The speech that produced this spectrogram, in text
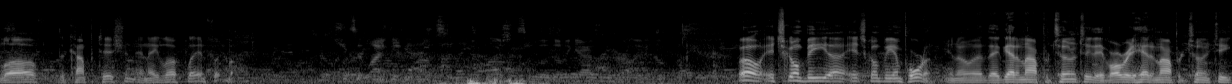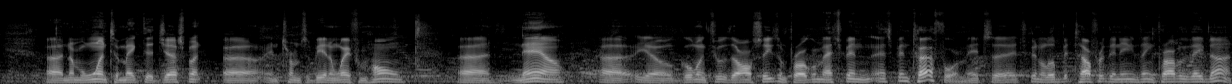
love the competition, and they love playing football. What's it like getting Brooks and some of those other guys in early to help us? Well, it's going to be uh, it's going to be important. You know, they've got an opportunity. They've already had an opportunity. Uh, number one, to make the adjustment uh, in terms of being away from home. Uh, now, uh, you know, going through the all-season program, that's been that's been tough for them. It's uh, it's been a little bit tougher than anything probably they've done.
